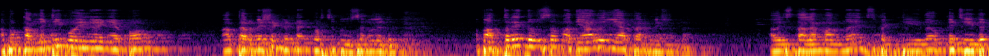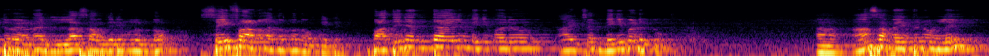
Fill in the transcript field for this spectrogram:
അപ്പൊ കമ്മിറ്റി പോയി കഴിഞ്ഞപ്പോ ആ പെർമിഷൻ കിട്ടാൻ കുറച്ച് ദിവസങ്ങൾ എടുക്കും അപ്പൊ അത്രയും ദിവസം മതിയാവില്ല ആ പെർമിഷൻ അവർ സ്ഥലം വന്ന് ഇൻസ്പെക്ട് ചെയ്ത് ഒക്കെ ചെയ്തിട്ട് വേണം. എല്ലാ സൗകര്യങ്ങളും ഉണ്ടോ? സേഫ് ആണോ എന്നൊക്കെ നോക്കിയിട്ട്. അപ്പൊ അതിനെന്തായാലും മിനിമം ഒരു ആഴ്ച മിനിമം എടുക്കും. ആ, സമയത്തിനുള്ളിൽ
